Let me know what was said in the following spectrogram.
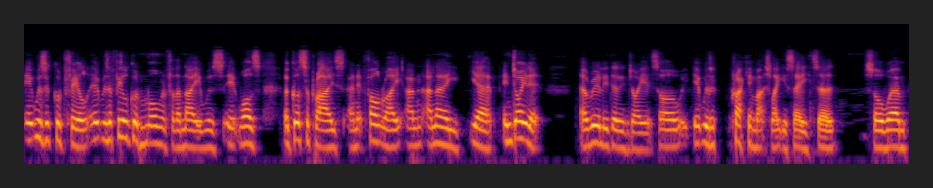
it was a good feel. It was a feel good moment for the night. It was it was a good surprise and it felt right and and I yeah enjoyed it. I really did enjoy it. So it was a cracking match, like you say. So so um,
